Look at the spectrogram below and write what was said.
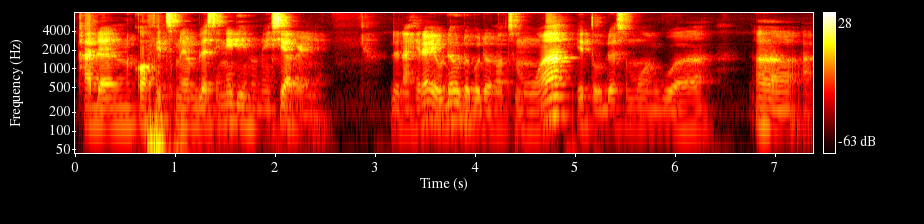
keadaan COVID-19 ini di Indonesia kayaknya. Dan akhirnya ya udah udah gue download semua itu udah semua gue eh,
